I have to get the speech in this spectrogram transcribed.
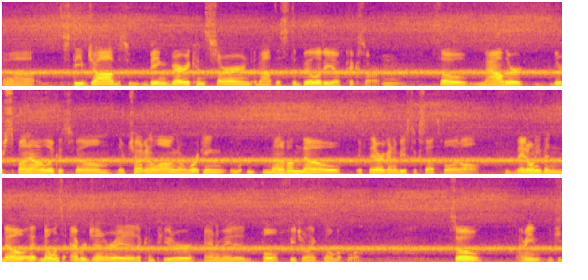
uh, Steve Jobs being very concerned about the stability of Pixar. So now they're they're spun out of Lucasfilm. They're chugging along. They're working. None of them know if they are going to be successful at all. They don't even know. No one's ever generated a computer animated full feature length film before. So, I mean, if you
